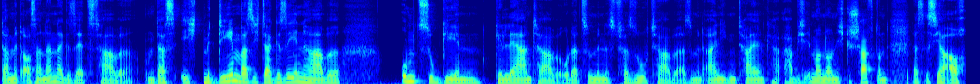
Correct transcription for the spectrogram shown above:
damit auseinandergesetzt habe und dass ich mit dem, was ich da gesehen habe, umzugehen gelernt habe oder zumindest versucht habe. Also mit einigen Teilen habe ich immer noch nicht geschafft und das ist ja auch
